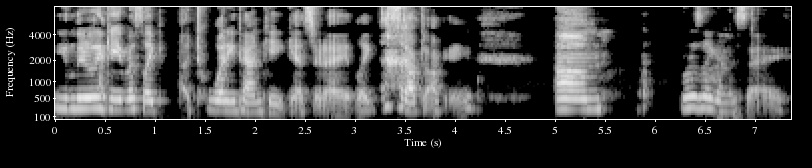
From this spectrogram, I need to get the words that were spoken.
You literally gave us like a twenty pound cake yesterday. Like, stop talking. Um, what was I gonna say?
